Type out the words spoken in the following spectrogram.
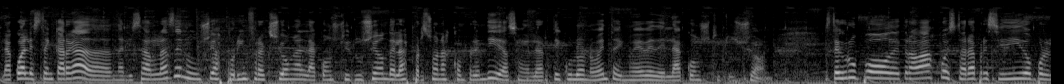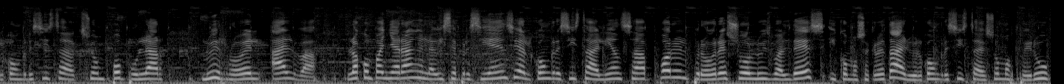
la cual está encargada de analizar las denuncias por infracción a la Constitución de las personas comprendidas en el artículo 99 de la Constitución. Este grupo de trabajo estará presidido por el congresista de Acción Popular, Luis Roel Alba. Lo acompañarán en la vicepresidencia el congresista de Alianza por el Progreso, Luis Valdés, y como secretario el congresista de Somos Perú,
